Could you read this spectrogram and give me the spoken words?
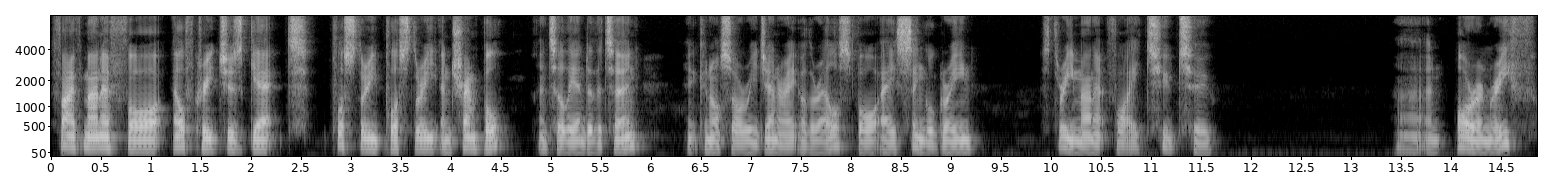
5 mana for elf creatures get plus 3 plus 3 and trample until the end of the turn. It can also regenerate other elves for a single green. It's 3 mana for a 2 2. Uh, an Oran Reef,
